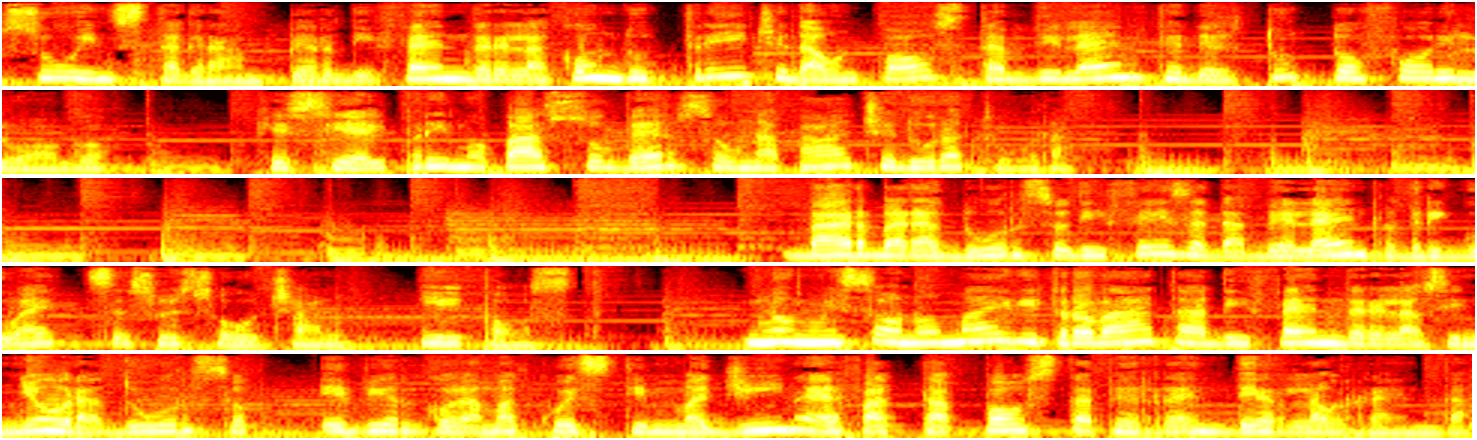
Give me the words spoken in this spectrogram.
su Instagram per difendere la conduttrice da un post avvilente del tutto fuori luogo. Che sia il primo passo verso una pace duratura. Barbara D'Urso difesa da Belen Rodriguez sui social, il post. Non mi sono mai ritrovata a difendere la signora D'Urso, e virgola ma quest'immagine è fatta apposta per renderla orrenda,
